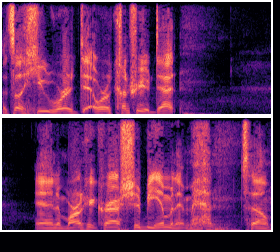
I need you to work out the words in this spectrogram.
It's a huge. We're a de- we're a country of debt, and a market crash should be imminent, man. So.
